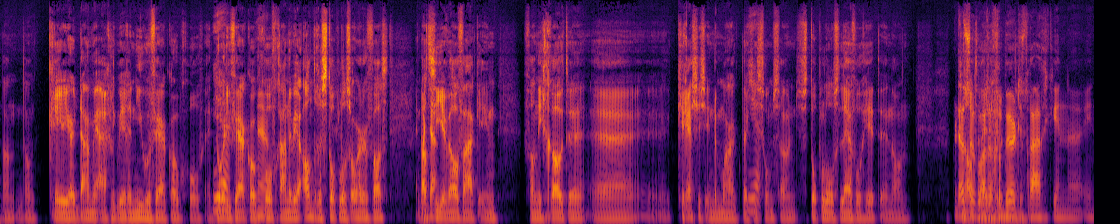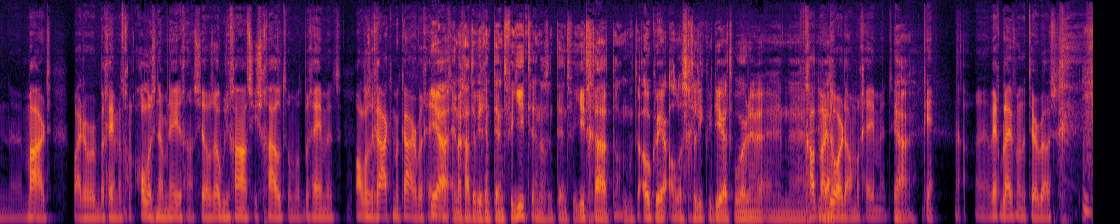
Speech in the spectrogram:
dan, dan creëer je daarmee eigenlijk weer een nieuwe verkoopgolf. En door die verkoopgolf gaan er weer andere stoplosorder vast. En dat zie je wel vaak in van die grote crashes in de markt. Dat je soms zo'n stoplos level hit en dan maar dat is ook wat er gebeurd is, vraag ik in, uh, in uh, maart. Waardoor op een gegeven moment gewoon alles naar beneden gaat. Zelfs obligaties, goud. Omdat op een gegeven moment alles raakt elkaar. Op ja, en dan gaat er weer een tent failliet. En als een tent failliet gaat, dan moet er ook weer alles geliquideerd worden. En, uh, gaat maar door dan op een gegeven moment. Ja. Oké, nou, uh, wegblijven van de turbo's. um,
